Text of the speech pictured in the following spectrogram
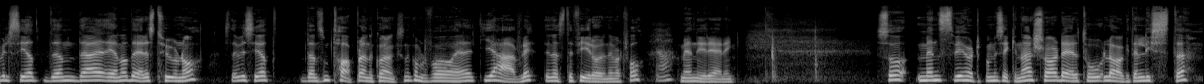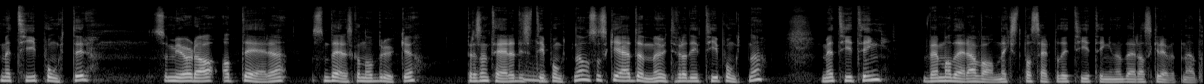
vil si at den, det er en av deres tur nå. Så det vil si at den som taper denne konkurransen, kommer til å få helt jævlig de neste fire årene i hvert fall, Ja. med en ny regjering. Så mens vi hørte på musikken her, så har dere to laget en liste med ti punkter som gjør da at dere, som dere skal nå bruke, presentere disse ti punktene, og så skal jeg dømme ut ifra de ti punktene med ti ting. Hvem av dere er vanligst, basert på de ti tingene dere har skrevet ned.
